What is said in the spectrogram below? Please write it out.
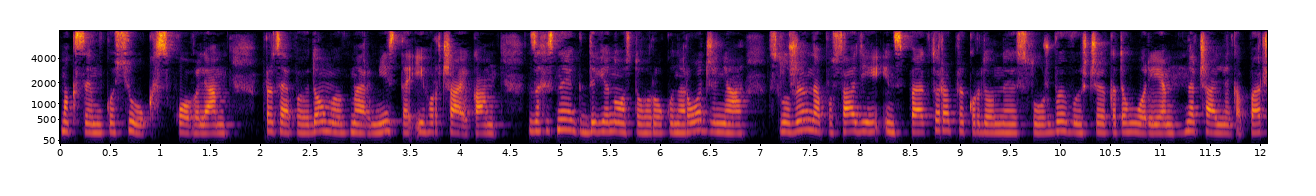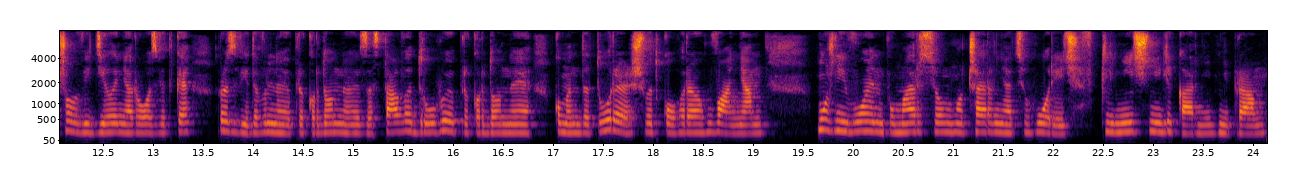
Максим Косюк з Ковеля. Про це повідомив мер міста Ігор Чайка. Захисник 90-го року народження служив на посаді інспектора прикордонної служби вищої категорії, начальника першого відділення розвідки розвідувальної прикордонної застави другої прикордонної комендатури швидкого реагування. Мужній воїн помер 7 червня цьогоріч в клінічній лікарні Дніпра.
